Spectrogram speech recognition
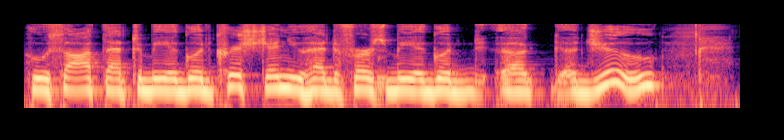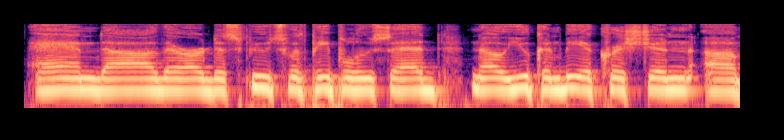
who thought that to be a good Christian, you had to first be a good uh, Jew. And uh, there are disputes with people who said, no, you can be a Christian uh,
